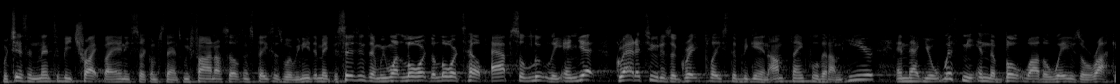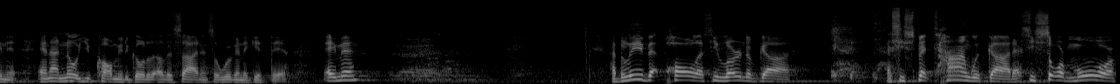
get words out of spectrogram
Which isn't meant to be trite by any circumstance. We find ourselves in spaces where we need to make decisions and we want Lord, the Lord's help, absolutely. And yet, gratitude is a great place to begin. I'm thankful that I'm here and that you're with me in the boat while the waves are rocking it. And I know you've called me to go to the other side, and so we're going to get there. Amen. I believe that Paul, as he learned of God, as he spent time with God, as he saw more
